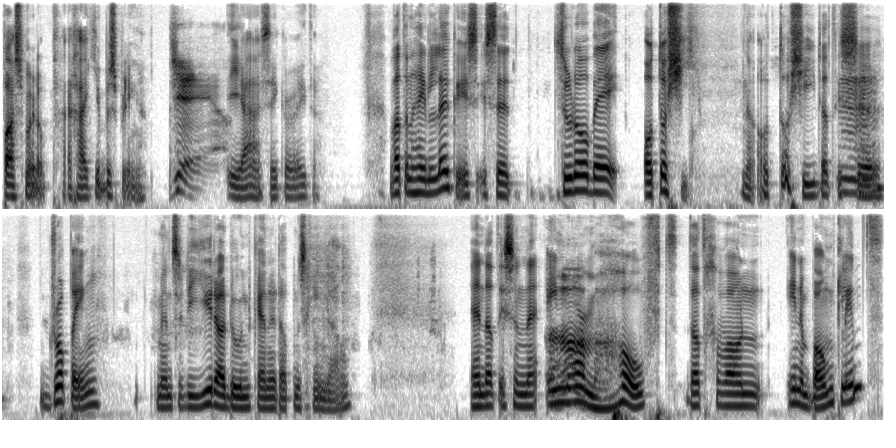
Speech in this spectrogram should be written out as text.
pas maar op. Hij gaat je bespringen. Yeah. Ja, zeker weten. Wat een hele leuke is, is de Tsurobe Otoshi. Nou, Otoshi, dat is Mhm. dropping. Mensen die judo doen, kennen dat misschien wel. En dat is een eh, enorm hoofd dat gewoon in een boom klimt.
